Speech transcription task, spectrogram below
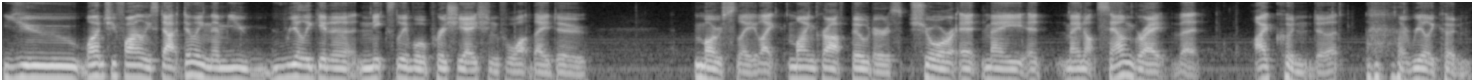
you once you finally start doing them, you really get a next level appreciation for what they do. Mostly, like Minecraft builders, sure it may it may not sound great, but I couldn't do it. I really couldn't.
